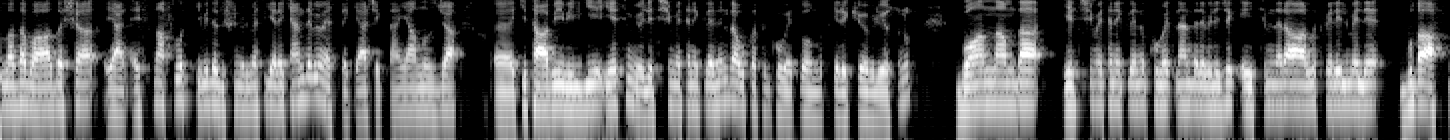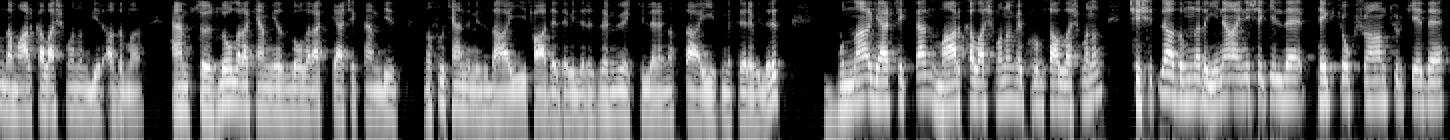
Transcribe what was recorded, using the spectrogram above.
la da bağdaşa yani esnaflık gibi de düşünülmesi gereken de bir meslek. Gerçekten yalnızca e, kitabi bilgi yetmiyor. İletişim yeteneklerinin de avukatın kuvvetli olması gerekiyor biliyorsunuz. Bu anlamda iletişim yeteneklerini kuvvetlendirebilecek eğitimlere ağırlık verilmeli. Bu da aslında markalaşmanın bir adımı. Hem sözlü olarak hem yazılı olarak gerçekten biz nasıl kendimizi daha iyi ifade edebiliriz ve müvekkillere nasıl daha iyi hizmet verebiliriz? Bunlar gerçekten markalaşmanın ve kurumsallaşmanın çeşitli adımları. Yine aynı şekilde pek çok şu an Türkiye'de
